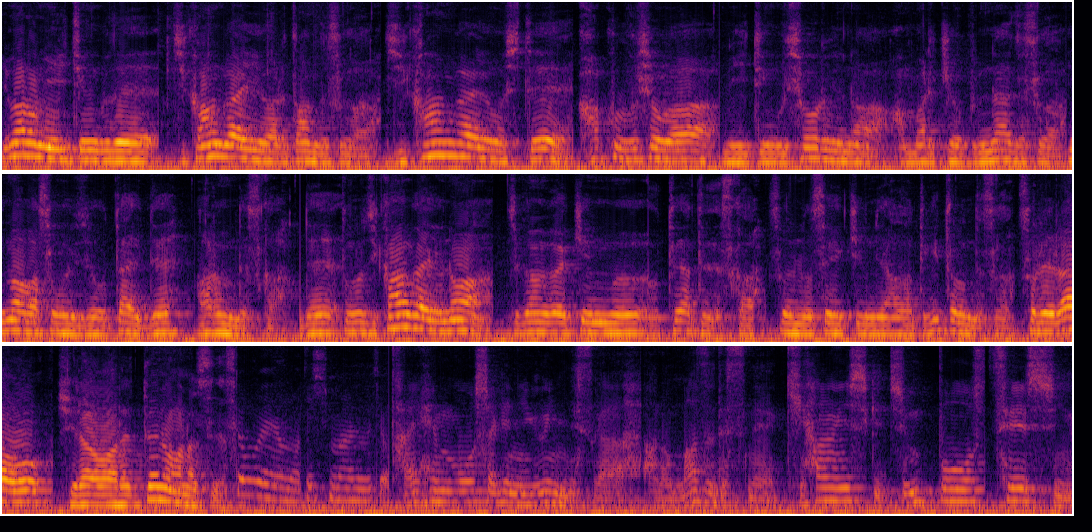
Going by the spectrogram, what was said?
今のミーティングで時間外言われたんですが時間外をして各部署がミーティング書類のはあんまり記憶にないですが今はそういう状態であるんですか？でその時間外いうのは時間外勤務手当ですか？そういうの請求に上がってきてるんですがそれらを嫌われての話です。大変申し上げにくいんですがあのまずですね規範意識順法精神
